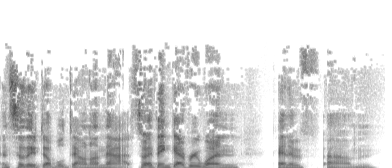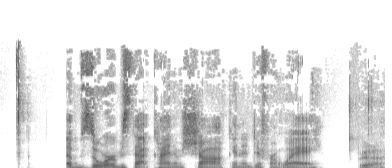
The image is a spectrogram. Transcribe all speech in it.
And so they doubled down on that. So I think everyone kind of, um, absorbs that kind of shock in a different way. Yeah.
